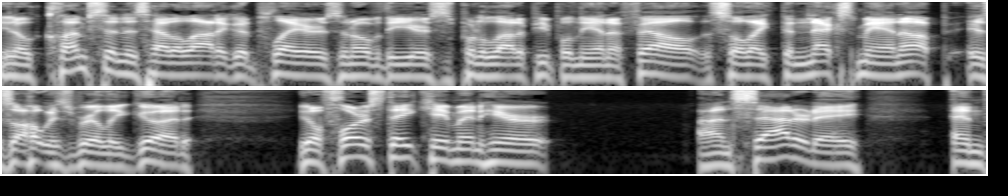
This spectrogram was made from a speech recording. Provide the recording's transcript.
You know, Clemson has had a lot of good players, and over the years has put a lot of people in the NFL. So, like the next man up is always really good. You know, Florida State came in here on Saturday and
